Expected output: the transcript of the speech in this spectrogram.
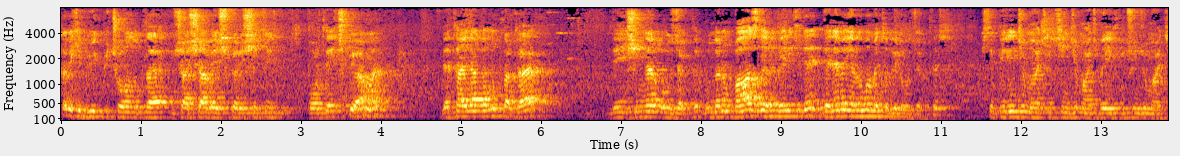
tabii ki büyük bir çoğunlukla üç aşağı beş yukarı şekil ortaya çıkıyor ama detaylarda mutlaka değişimler olacaktır. Bunların bazıları belki de deneme yanılma metoduyla olacaktır. İşte birinci maç, ikinci maç, belki üçüncü maç.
